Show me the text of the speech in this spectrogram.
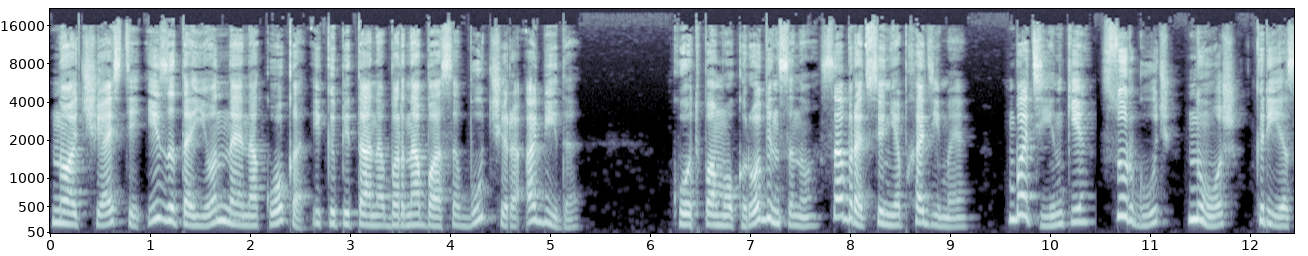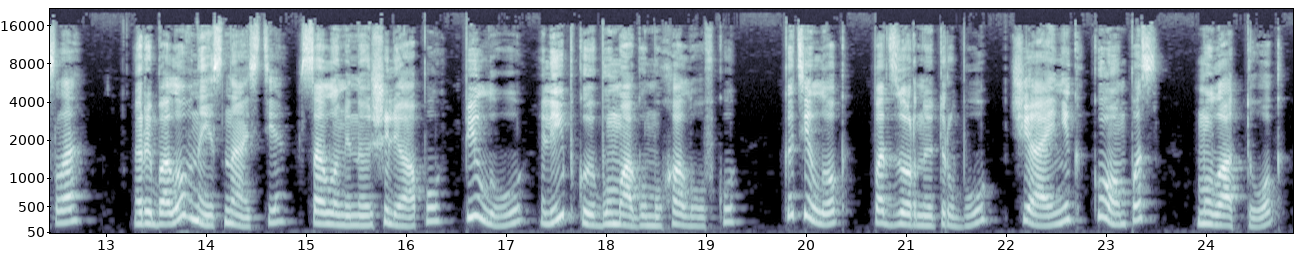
но отчасти и затаённая на Кока и капитана Барнабаса Бутчера обида. Кот помог Робинсону собрать все необходимое. Ботинки, сургуч, нож, кресло, рыболовные снасти, соломенную шляпу, пилу, липкую бумагу-мухоловку, котелок, подзорную трубу, чайник, компас, молоток –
